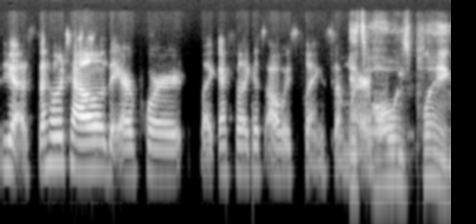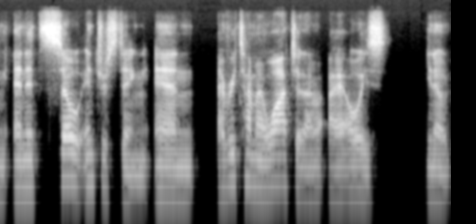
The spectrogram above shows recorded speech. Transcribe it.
yes, the hotel, the airport, like I feel like it's always playing somewhere. It's always playing and it's so interesting. And every time I watch it, I, I always, you know,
